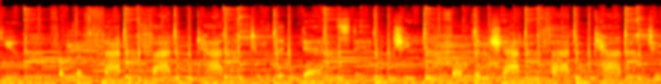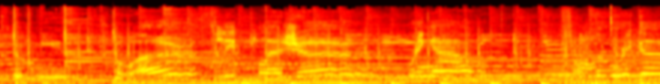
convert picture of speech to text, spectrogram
cute, from the fat, fat cat to the dead statue, from the chat, fat cat to the mute. Oh, earthly pleasure, ring out from the this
